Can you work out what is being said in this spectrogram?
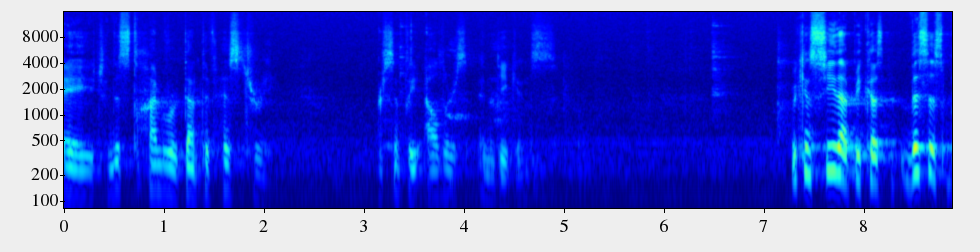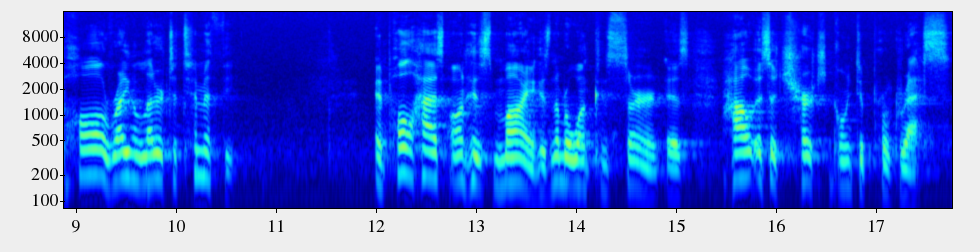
age, in this time of redemptive history, are simply elders and deacons. We can see that because this is Paul writing a letter to Timothy. And Paul has on his mind, his number one concern is how is a church going to progress?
